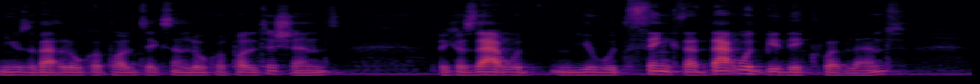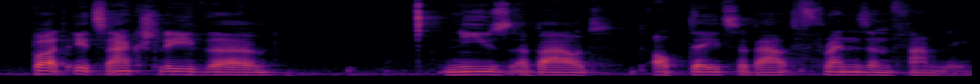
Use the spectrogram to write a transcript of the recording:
news about local politics and local politicians, because that would you would think that that would be the equivalent, but it's actually the news about updates about friends and family.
